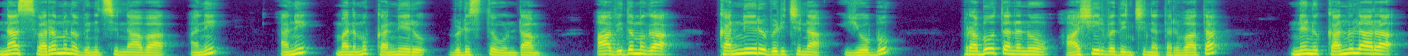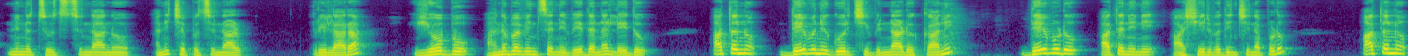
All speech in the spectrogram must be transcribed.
నా స్వరమును వినుచున్నావా అని అని మనము కన్నీరు విడుస్తూ ఉంటాం. ఆ విధముగా కన్నీరు విడిచిన యోబు ప్రభు తనను ఆశీర్వదించిన తరువాత నేను కన్నులారా నిన్ను చూచుచున్నాను అని చెప్పుచున్నాడు. ప్రిలారా యోబు అనుభవించని వేదన లేదు. అతను దేవుని గూర్చి విన్నాడు కాని దేవుడు అతనిని ఆశీర్వదించినప్పుడు అతను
